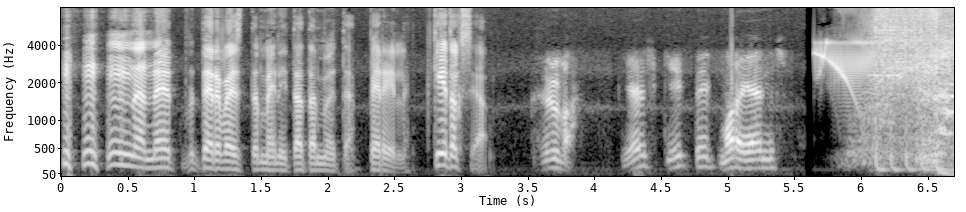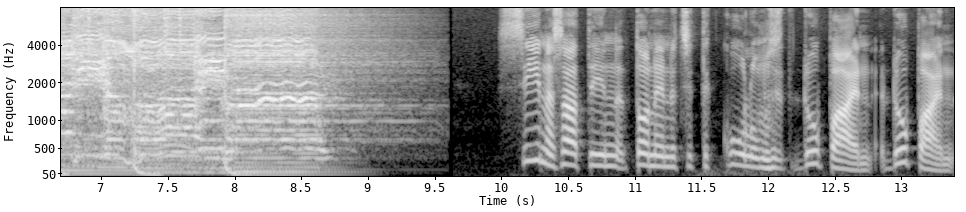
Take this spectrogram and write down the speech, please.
ne terveiset meni tätä myötä perille. Kiitoksia. Hyvä. Yes, kiitti. Morjens. Siinä saatiin Toni nyt sitten kuulumiset Dubain, Dubain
